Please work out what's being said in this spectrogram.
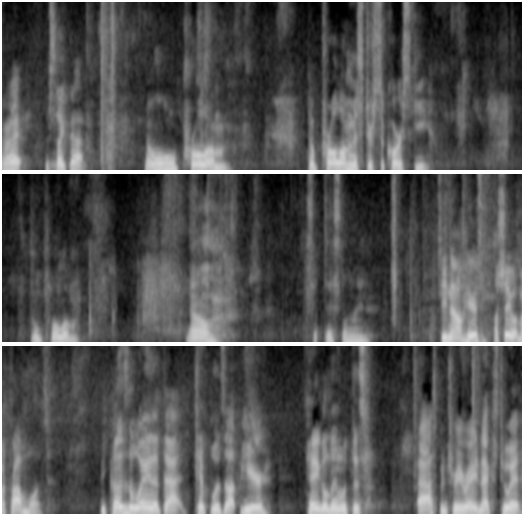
All right, just like that. No problem. No problem, Mr. Sikorsky. No problem. Now, except this line. See now, here's, I'll show you what my problem was. Because the way that that tip was up here, tangled in with this aspen tree right next to it,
